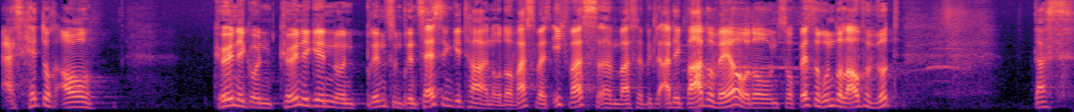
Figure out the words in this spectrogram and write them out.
Es hätte doch auch König und Königin und Prinz und Prinzessin getan oder was weiß ich was, ähm, was ein bisschen adäquater wäre oder uns noch besser runterlaufen wird. Das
